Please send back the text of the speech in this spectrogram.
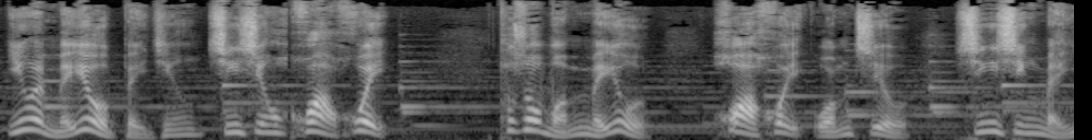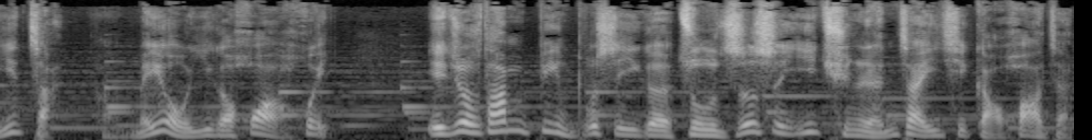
因为没有北京新兴画会，他说我们没有画会，我们只有新兴美展啊，没有一个画会。也就是他们并不是一个组织，是一群人在一起搞画展。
